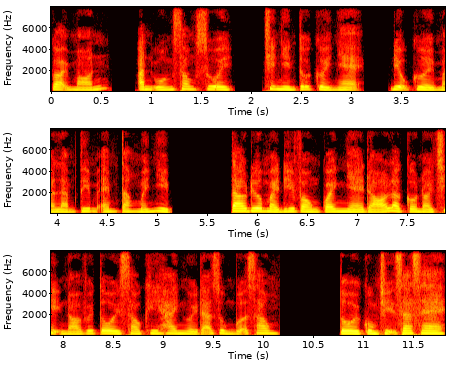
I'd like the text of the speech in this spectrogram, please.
gọi món, ăn uống xong xuôi. Chị nhìn tôi cười nhẹ, điệu cười mà làm tim em tăng mấy nhịp. Tao đưa mày đi vòng quanh nhé, đó là câu nói chị nói với tôi sau khi hai người đã dùng bữa xong. Tôi cùng chị ra xe,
